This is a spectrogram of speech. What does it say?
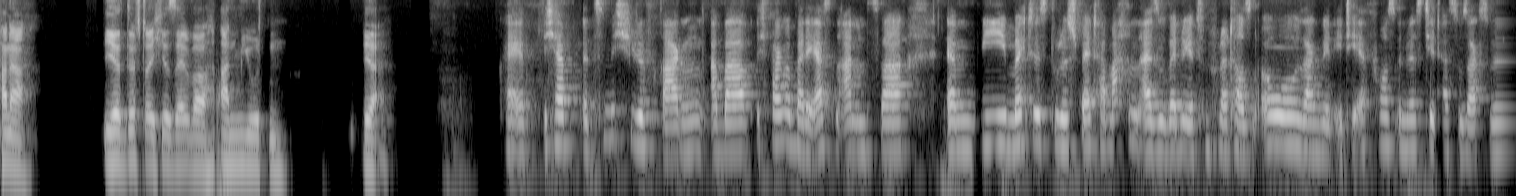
Hanna, ihr dürft euch hier selber unmuten. Ja. Okay, ich habe äh, ziemlich viele Fragen, aber ich fange mal bei der ersten an und zwar, ähm, wie möchtest du das später machen? Also wenn du jetzt 500.000 Euro, sagen wir, in ETF-Fonds investiert hast, du sagst, willst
